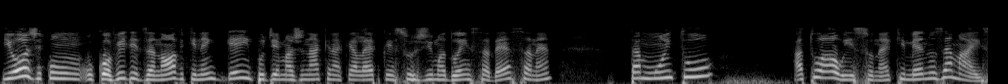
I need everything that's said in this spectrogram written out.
E hoje, com o Covid-19, que ninguém podia imaginar que naquela época ia surgir uma doença dessa, né? Está muito atual isso, né? Que menos é mais.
